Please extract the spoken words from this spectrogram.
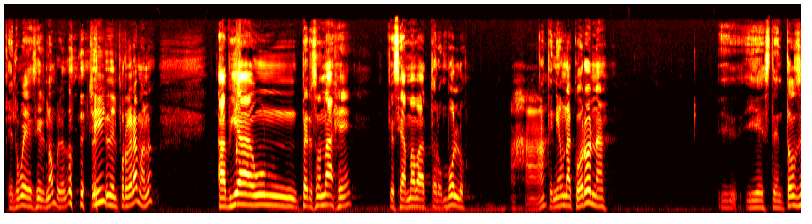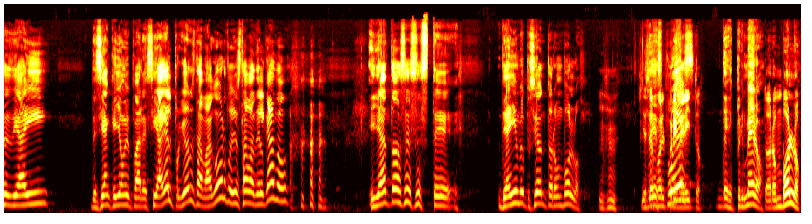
que no voy a decir el nombre ¿no? Sí. del programa, ¿no? Había un personaje que se llamaba Torombolo, Ajá. tenía una corona. Y, y, este, entonces de ahí decían que yo me parecía a él, porque yo no estaba gordo, yo estaba delgado. y ya entonces, este, de ahí me pusieron Torombolo. Ujú. Y ese fue el primerito. De, primero. Torombolo.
